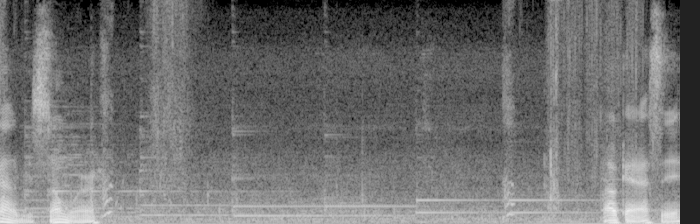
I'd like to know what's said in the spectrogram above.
Gotta be somewhere. Okay, I see.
